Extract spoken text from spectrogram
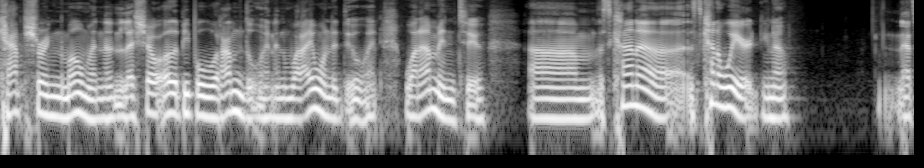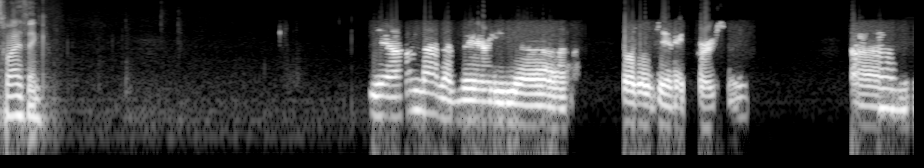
capturing the moment and let's show other people what I'm doing and what I want to do and what I'm into. Um, it's kind of it's kind of weird, you know. That's what I think. Yeah, I'm not a very uh, photogenic person, um,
